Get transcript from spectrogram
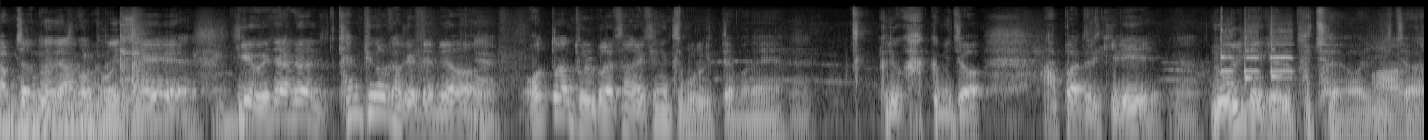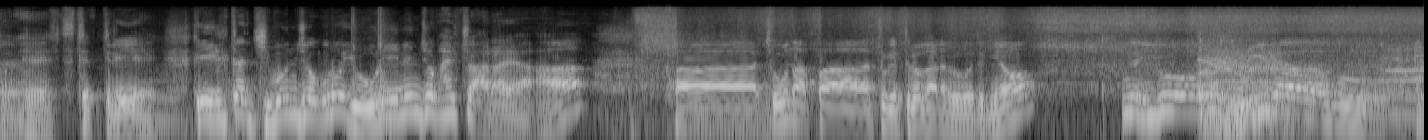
깜짝 네, 놀라실 한번. 보겠습니다. 이게, 이게 왜냐면 캠핑을 가게 되면 예. 어떠한 돌발 상황이 생길지 모르기 때문에 그리고 가끔 이제 아빠들끼리 요리 대결을 붙여요. 이 아, 저 그래요? 예, 스태프들이. 그 일단 기본적으로 요리는 좀 할 줄 알아야 아, 좋은 아빠 쪽에 들어가는 거거든요. 근데 이거를 요리라고 할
